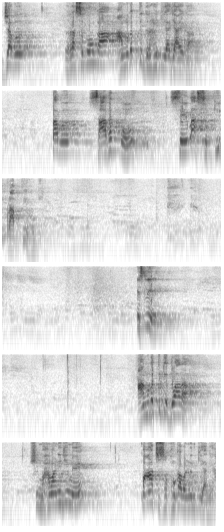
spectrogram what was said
जब रसकों का अनुगत्य ग्रहण किया जाएगा तब साधक को सेवा सुख की प्राप्ति होगी। इसलिए अनुगत्य के द्वारा श्री महावाणी जी में पाँच सुखों का वर्णन किया गया।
